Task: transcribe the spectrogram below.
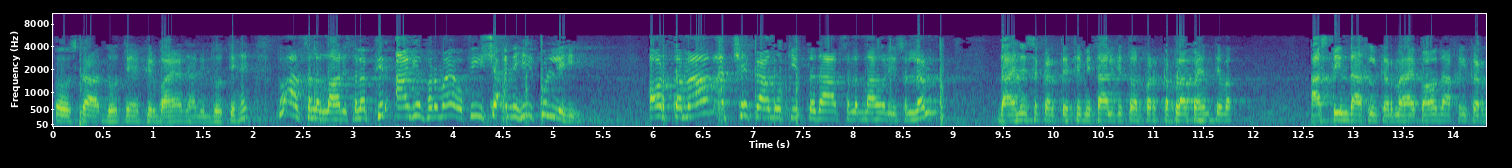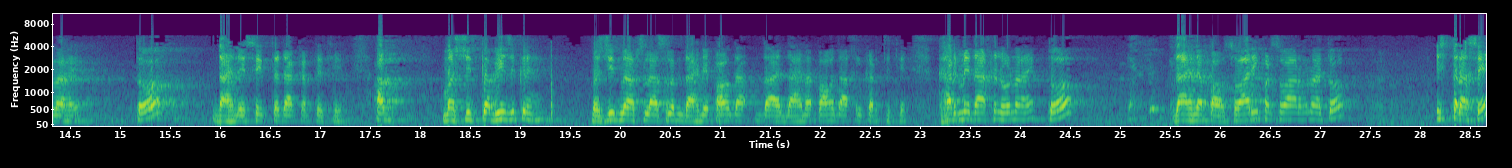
اس کا دھوتے ہیں، پھر بایاں جانب دھوتے ہیں۔ تو آپ صلی اللہ علیہ وسلم پھر آگے فرمایا وفی شان ہی کل ہی اور تمام اچھے کاموں کی ابتدا آپ صلی اللہ علیہ وسلم داہنے سے کرتے تھے۔ مثال کے طور پر کپڑا پہنتے وقت آستین داخل کرنا ہے، پاؤں داخل کرنا ہے، تو داہنے سے ابتدا کرتے تھے۔ اب مسجد کا بھی ذکر ہے۔ مسجد میں آپ صلی اللہ علیہ وسلم داہنے پاؤں داہنا پاؤں داخل کرتے تھے۔ گھر میں داخل ہونا ہے تو داہنا پاؤں، سواری پر سوار ہونا ہے تو اس طرح سے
